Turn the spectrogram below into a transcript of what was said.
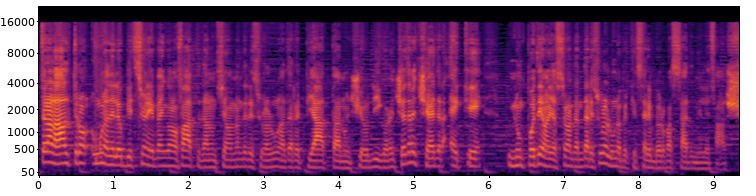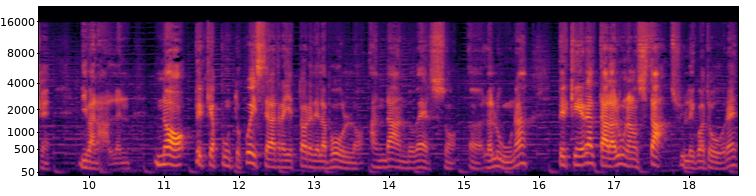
Tra l'altro, una delle obiezioni che vengono fatte da non siamo andati sulla Luna, Terra è piatta, non ce lo dicono, eccetera, eccetera, è che non potevano gli astronauti andare sulla Luna perché sarebbero passati nelle fasce di Van Allen. No, perché appunto questa è la traiettoria dell'Apollo andando verso uh, la Luna perché in realtà la Luna non sta sull'equatore,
